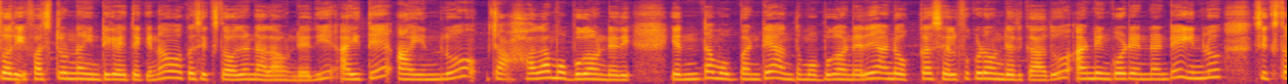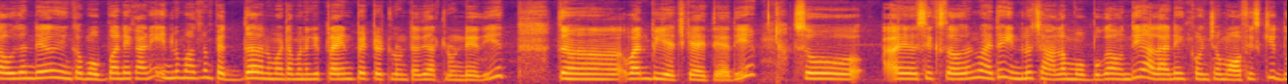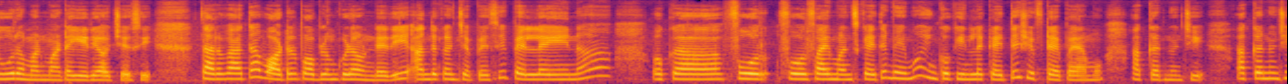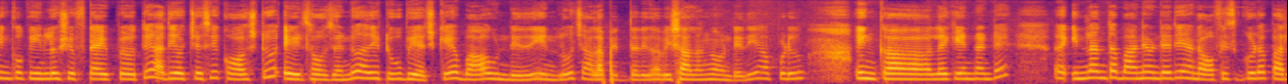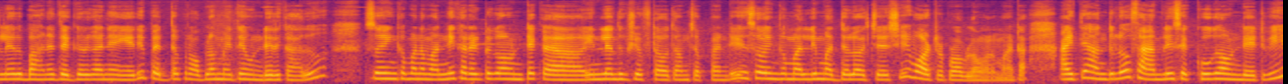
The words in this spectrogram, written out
సారీ ఫస్ట్ ఉన్న ఇంటికి అయితే కింద ఒక సిక్స్ థౌజండ్ అలా ఉండేది. అయితే ఆ ఇండ్లు చాలా మొబ్బుగా ఉండేది. ఎంత మొబ్బు అంటే అంత మొబ్బుగా ఉండేది. అండ్ ఒక్క సెల్ఫ్ కూడా ఉండేది కాదు. అండ్ ఇంకోటి ఏంటంటే ఇండ్లు సిక్స్ థౌజండ్ ఇంకా మొబ్బు అనే కానీ ఇండ్లు మాత్రం పెద్దదనమాట మనకి ట్రైన్ పెట్టేట్లు ఉంటుంది అట్లా ఉండేది వన్ బిహెచ్కే అయితే అది. సో సిక్స్ థౌజండ్ అయితే ఇండ్లు చాలా మొబ్బుగా ఉంది. అలానే కొంచెం ఆఫీస్కి దూరం అనమాట ఏరియా వచ్చేసి. తర్వాత వాటర్ ప్రాబ్లం కూడా ఉండేది. అందుకని చెప్పేసి పెళ్ళైన ఒక ఫోర్ ఫోర్ ఫైవ్ మంత్స్కి అయితే మేము ఇంకొక ఇండ్లకి అయితే షిఫ్ట్ అయిపోయాము అక్కడి నుంచి. అక్కడి నుంచి ఇంకొక ఇండ్లు షిఫ్ట్ అయిపోతే అది వచ్చేసి కాస్ట్ ఎయిట్ థౌజండ్ అది టూ బిహెచ్కే బాగుండేది ఇండ్లు. చాలా పెద్దదిగా విశాలంగా ఉండేది. అప్పుడు ఇంకా లైక్ ఏంటంటే ఇండ్లు అంతా బాగానే ఉండేది అండ్ ఆఫీస్కి కూడా పర్లేదు బాగానే దగ్గరగానే అయ్యేది. పెద్ద ప్రాబ్లం అయితే ఉండేది కాదు. సో ఇంకా మనం అన్నీ కరెక్ట్గా ఉంటే ఇండ్లు ఎందుకు షిఫ్ట్ అవుతాం చెప్పండి. సో ఇంకా మళ్ళీ మధ్యలో వచ్చేసి వాటర్ ప్రాబ్లం అనమాట అయితే అందులో ఫ్యామిలీస్ ఎక్కువగా ఉండేటివి.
